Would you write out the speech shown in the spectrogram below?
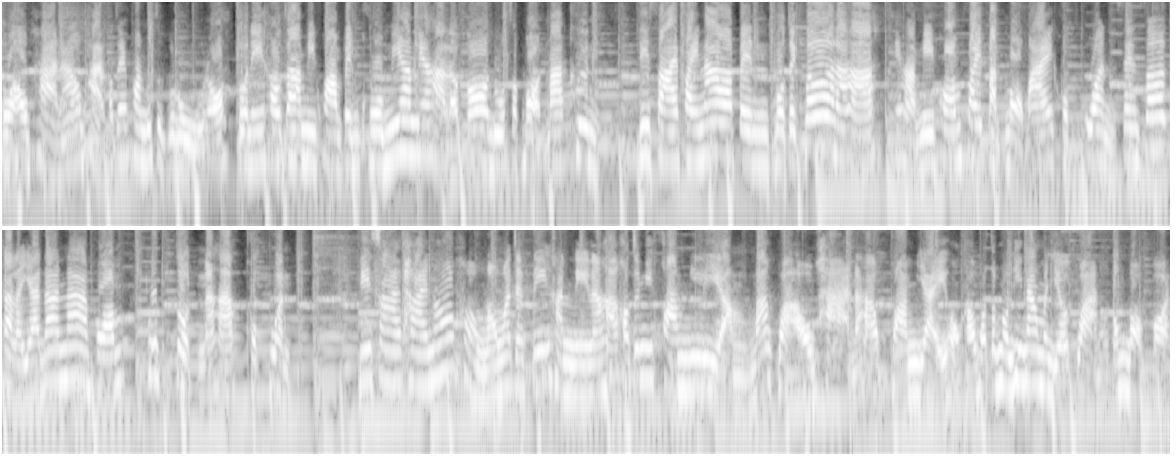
ตัวเอาผ่านนะเอาผ่านเขาจะให้ความรู้สึกหรูเนาะตัวนี้เขาจะมีความเป็นโครเมียมเนี่ยค่ะ แล้วก็ดูสปอร์ตมากขึ้น ดีไซน์ไฟหน้าเป็นโปรเจคเตอร์นะคะนี่ค่ะ มีพร้อมไฟตัดหมอกมาให้ครบถ้วน เซ็นเซอร์การระยะด้านหน้าพร้อมทุกจุดนะคะ ครบถ้วนดีไซน์ภายนอกของน้องมาเจตตี้คันนี้นะคะ เขาจะมีความเหลี่ยมมากกว่าเอาผ่านนะคะ ความใหญ่ของเขาเพราะจำนวนที่นั่งมันเยอะกว่าหนูต้องบอกก่อน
